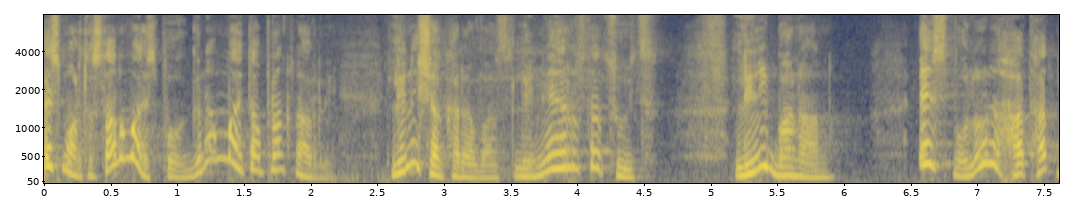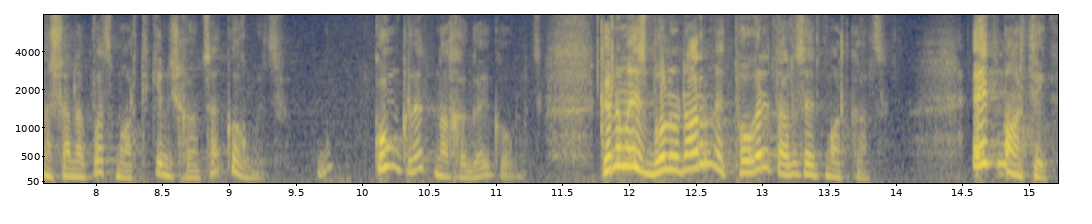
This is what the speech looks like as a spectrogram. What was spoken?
Այս մարդը ստանում է այս փողը, գնում է այդ ապրանքն առնի։ Լինի շաքարավազ, լինի հերոստացույց, լինի բանան, Այս բոլորը հատ-հատ նշանակված մարդիկ են իշխանության կողմից կոնկրետ նախագահի կողմից։ Գնում ես բոլոր առում այդ փողերը տալիս այդ մարդկանց։ Այդ մարդիկ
